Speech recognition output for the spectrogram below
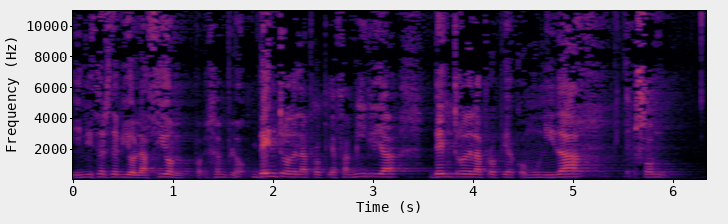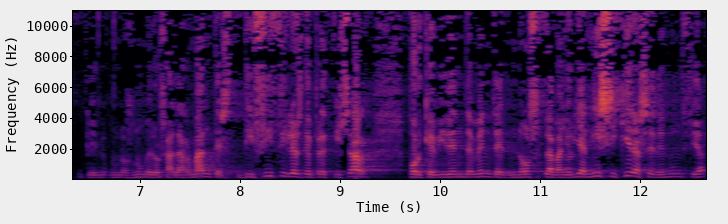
índices de violación, por ejemplo, dentro de la propia familia, dentro de la propia comunidad, son tiene unos números alarmantes, difíciles de precisar, porque evidentemente la mayoría ni siquiera se denuncia,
